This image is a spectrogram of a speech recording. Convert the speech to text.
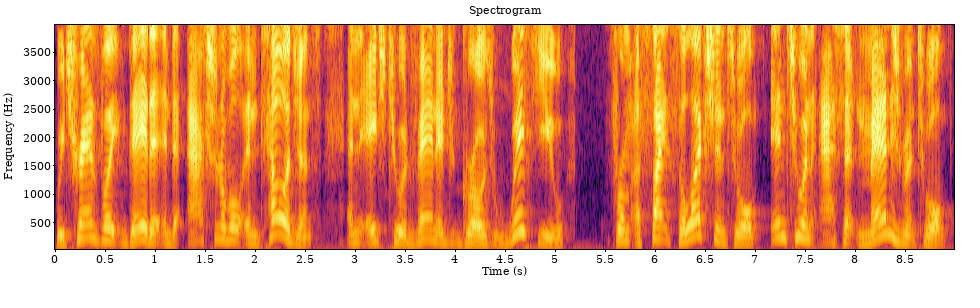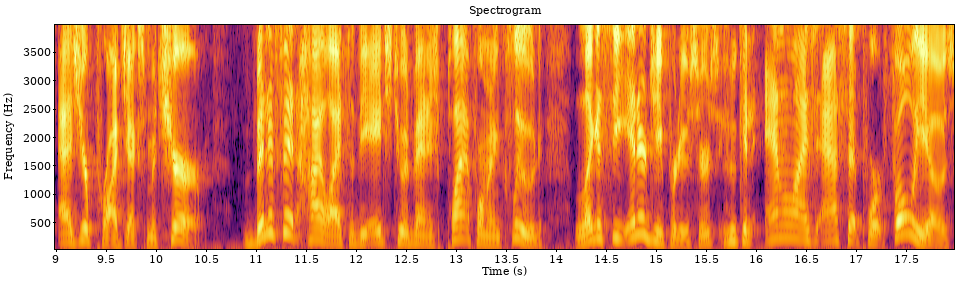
We translate data into actionable intelligence, and the H2 Advantage grows with you from a site selection tool into an asset management tool as your projects mature. Benefit highlights of the H2 Advantage platform include legacy energy producers who can analyze asset portfolios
